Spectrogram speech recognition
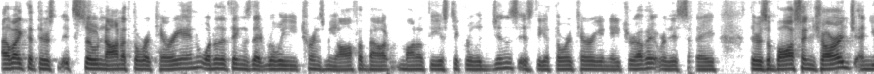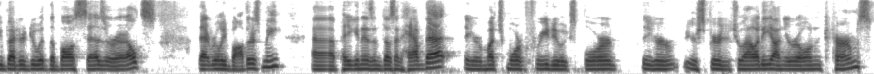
I like that there's it's so non-authoritarian. One of the things that really turns me off about monotheistic religions is the authoritarian nature of it, where they say there's a boss in charge and you better do what the boss says or else. That really bothers me. Uh, paganism doesn't have that. You're much more free to explore your your spirituality on your own terms.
